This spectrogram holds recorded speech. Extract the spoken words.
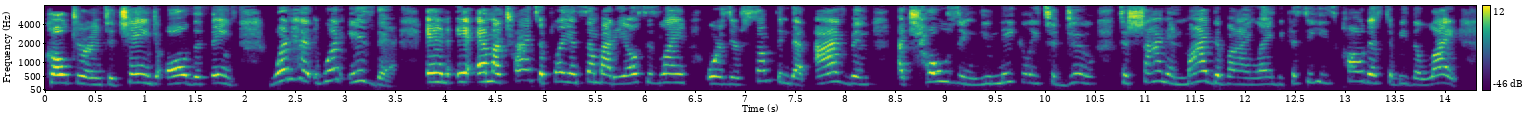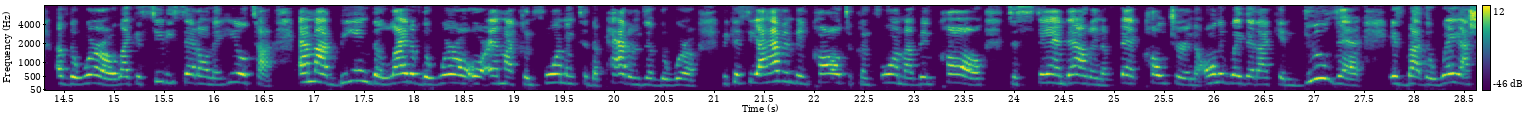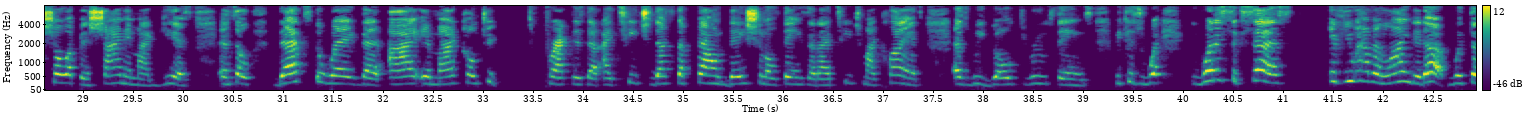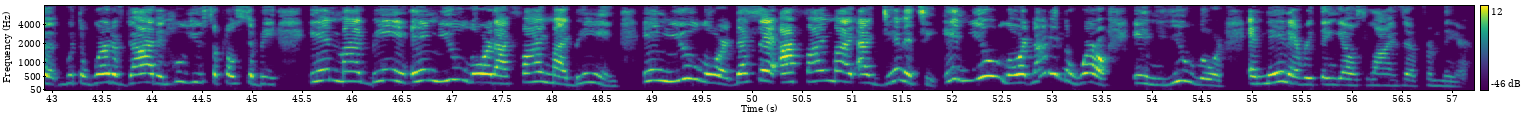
culture and to change all the things. What ha- what is that? And am I trying to play in somebody else's lane, or is there something that I've been uh, chosen uniquely to do to shine in my divine lane? Because see, He's called us to be the light of the world, like a city set on a hilltop. Am I being the light of the world, or am I conforming to the patterns of the world? Because see, I haven't been called to conform. I've been called to stand out and affect culture, and the only way that I can do that is by the way I show up and shine in my gift and so that's the way that I, in my coaching practice that I teach. That's the foundational things that I teach my clients as we go through things. Because what what is success if you haven't lined it up with the with the word of God and who you're supposed to be? In my being in you Lord I find my being. In you Lord that's it. I find my identity. In you Lord not in the world. In you Lord. And then everything else lines up from there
